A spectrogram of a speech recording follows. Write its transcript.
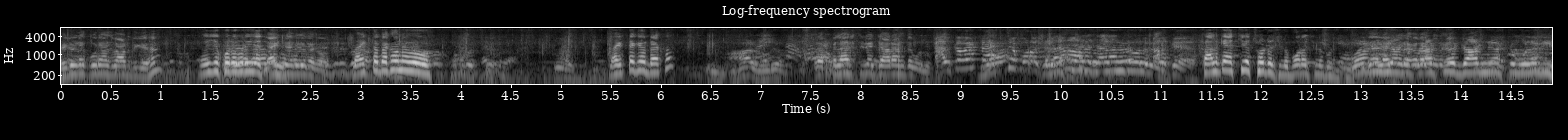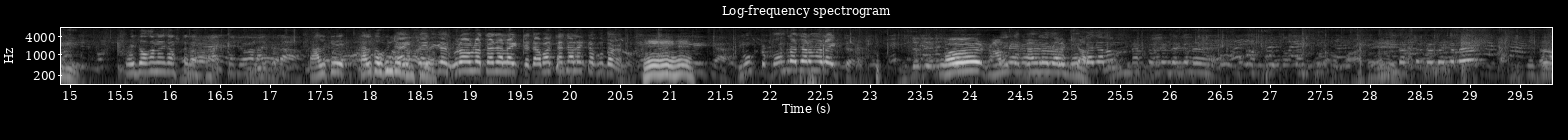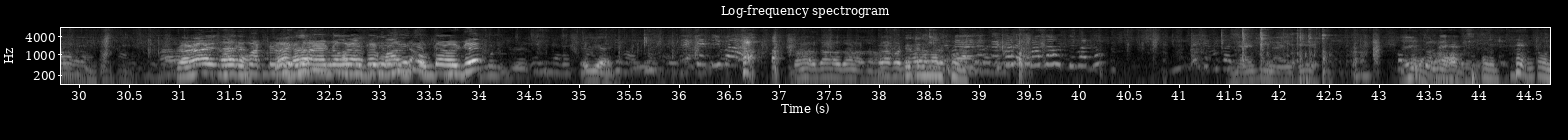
ভিডিওটা করে আসবে আট দিকে হ্যাঁ? এই যে করে করে যাচ্ছে লাইটটা দেখো। দেখাও না গো। লাইটটা কেউ দেখো প্লাস্টিকের জার আনতে কালকে আজকে ছোট ছিল। বড় ছিল প্লাস্টিকের জার নিয়ে আসতে বলে দিয়েছি। এই দোকানের কাজটা কালকে কালকে লাইটটা গেছিল এদিকে ঘুরাও না চাচা লাইটটা আমার চাচা লাইটটা কোথায় গেল হুম হুম মুখটা পনেরো জ্বালানো লাইটটা ওই সামনে কাজটা কোনটা জ্বালাও এটা তো না তো?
